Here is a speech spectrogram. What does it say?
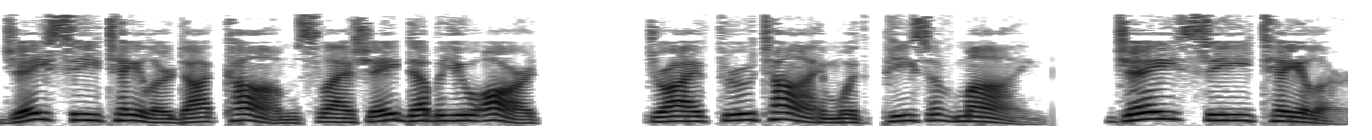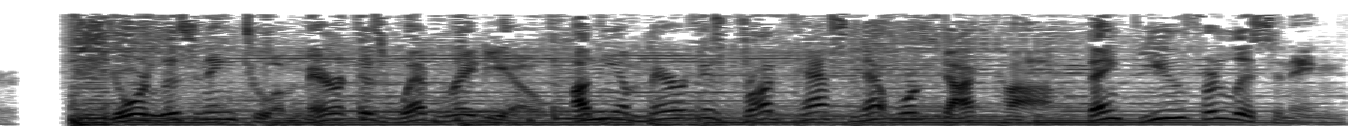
jctaylor.com slash AWR. Drive through time with peace of mind. J.C. Taylor. You're listening to America's Web Radio on the AmericasBroadcastNetwork.com. Thank you for listening.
